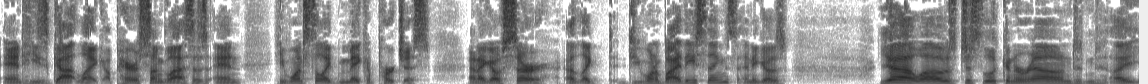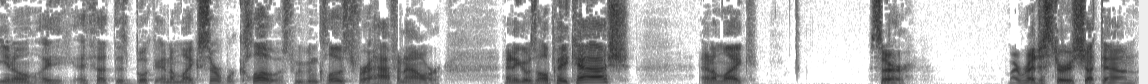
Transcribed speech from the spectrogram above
and he's got like a pair of sunglasses and he wants to like make a purchase. And I go, sir, uh, like, do you want to buy these things? And he goes, yeah, well, I was just looking around and I, you know, I, I thought this book, and I'm like, sir, we're closed. We've been closed for a half an hour. And he goes, I'll pay cash. And I'm like, sir, my register is shut down.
